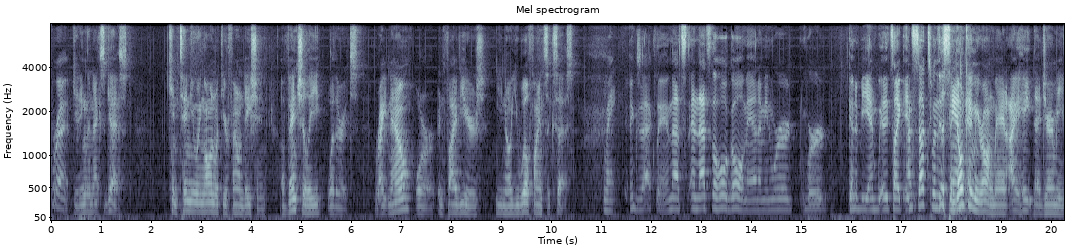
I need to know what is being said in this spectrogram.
right getting the next guest, continuing on with your foundation. Eventually, whether it's right now or in five years, you know, you will find success. Right. exactly and that's and that's the whole goal man i mean we're we're gonna be and it's like it sucks when this Listen, don't get me wrong, man. I hate that Jeremy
